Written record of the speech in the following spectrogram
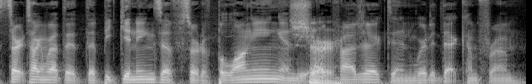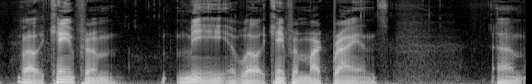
start talking about the the beginnings of sort of belonging and the Sure. art project and where did that come from? Well, it came from me. Well, it came from Mark Bryan's. Um,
